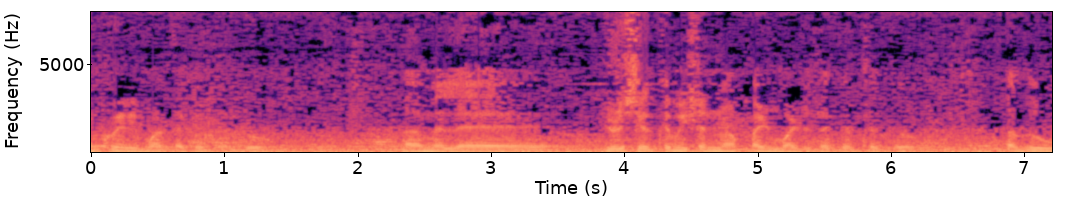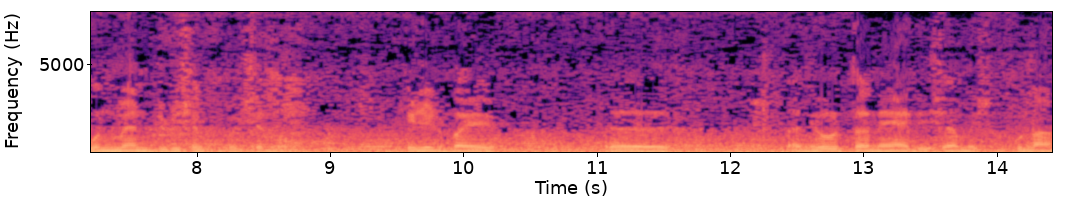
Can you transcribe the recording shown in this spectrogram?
ಎಂಕ್ವೈರಿ ಮಾಡ್ತಕ್ಕಂಥದ್ದು, ಆಮೇಲೆ ಜುಡಿಷಿಯಲ್ ಕಮಿಷನ್ ಅಪಾಯಿಂಟ್ ಮಾಡಿರ್ತಕ್ಕಂಥದ್ದು, ಅದು one man judicial commission headed by ನಿವೃತ್ತ ನ್ಯಾಯಾಧೀಶ ಮಿಸ್ಟರ್ ಪುನಃ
